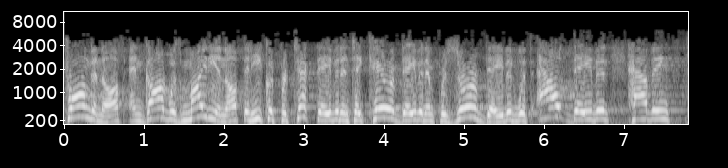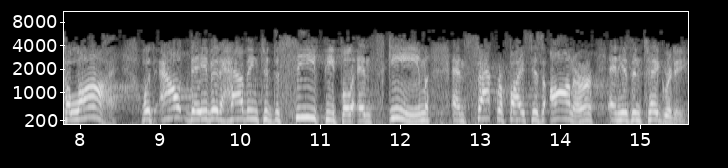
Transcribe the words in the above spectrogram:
strong enough and God was mighty enough that he could protect David and take care of David and preserve David without David having to lie. Without David having to deceive people and scheme and sacrifice his honor and his integrity.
